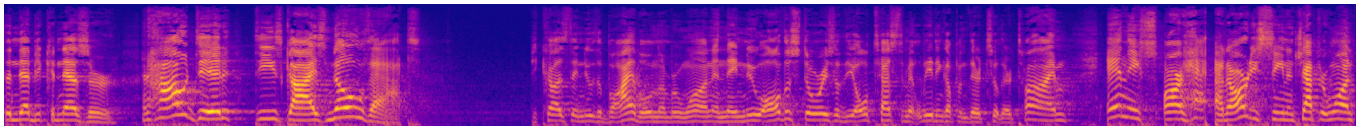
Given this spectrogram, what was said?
than Nebuchadnezzar. And how did these guys know that? Because they knew the Bible, number one, and they knew all the stories of the Old Testament leading up to their time. And they are, had already seen in chapter one,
